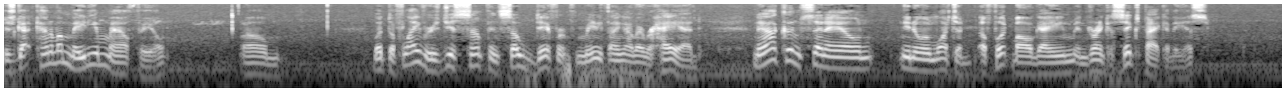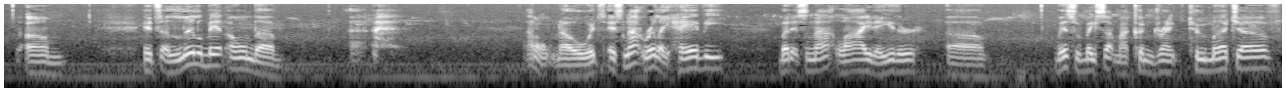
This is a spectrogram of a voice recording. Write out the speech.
It's got kind of a medium mouthfeel. Um, but the flavor is just something so different from anything I've ever had. Now, I couldn't sit down you know, and watch a, a football game and drink a six pack of this. Um, it's a little bit on the, uh, I don't know. It's it's not really heavy, but it's not light either. Uh, this would be something I couldn't drink too much of.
